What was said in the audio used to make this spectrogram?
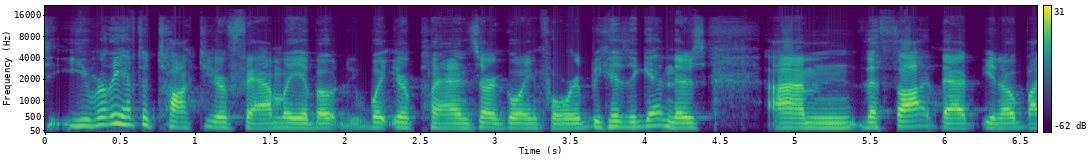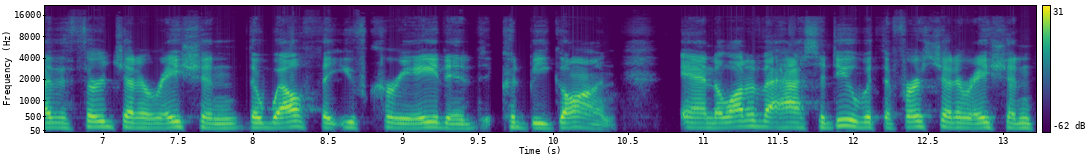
you really have to talk to your family about what your plans are going forward, because again, there's um, the thought that you know by the third generation, the wealth that you've created could be gone and a lot of that has to do with the first generation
